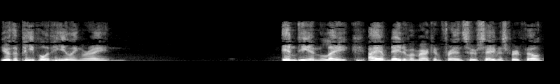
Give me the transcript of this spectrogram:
You're the people of healing rain. Indian Lake. I have Native American friends who are saved and spirit filled.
